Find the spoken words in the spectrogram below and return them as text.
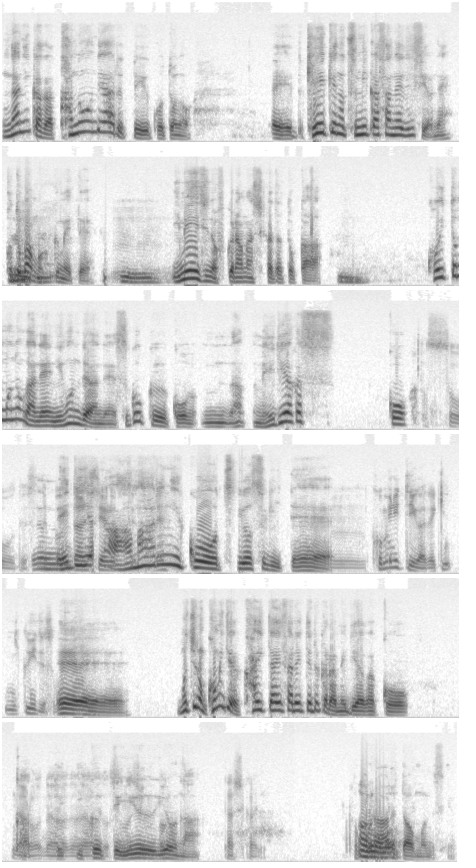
何かが可能であるっていうことの、えー経験の積み重ねですよね。言葉も含めて、うん。イメージの膨らまし方とか。うんこういったものがね日本ではねすごくこうなメディアがすこそうですね。うメディアがあまりにこう強すぎて、うん。コミュニティができにくいですもんね。ええもちろんコミュニティが解体されてるからメディアがこうなガるほどいくっていうような確かに。ところはあるとは思うんですけど。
